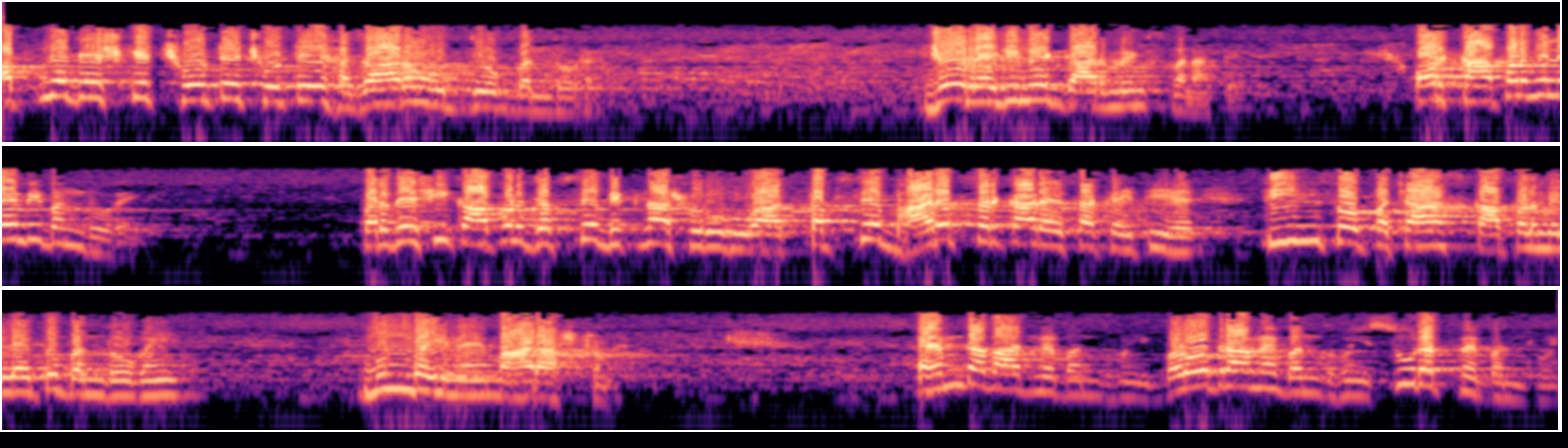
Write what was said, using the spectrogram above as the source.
अपने देश के छोटे छोटे हज़ारों उद्योग बंद हो रहे हैं। जो रेडीमेड गारमेंट्स बनाते हैं। और कापड़ मिलें भी बंद हो रही परदेशी कापड़ जब से बिकना शुरू हुआ, तब से भारत सरकार ऐसा कहती है 350 कापड़ मिले तो बंद हो गई, मुंबई में, महाराष्ट्र में। अहमदाबाद में बंद हुई, बड़ोदरा में बंद हुई, सूरत में बंद हुई,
